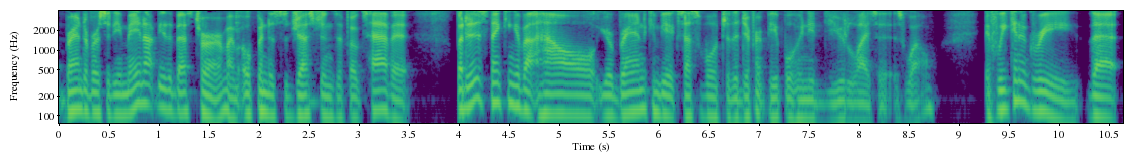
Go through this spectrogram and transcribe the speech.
Brand diversity may not be the best term. I'm open to suggestions if folks have it, but it is thinking about how your brand can be accessible to the different people who need to utilize it as well. If we can agree that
